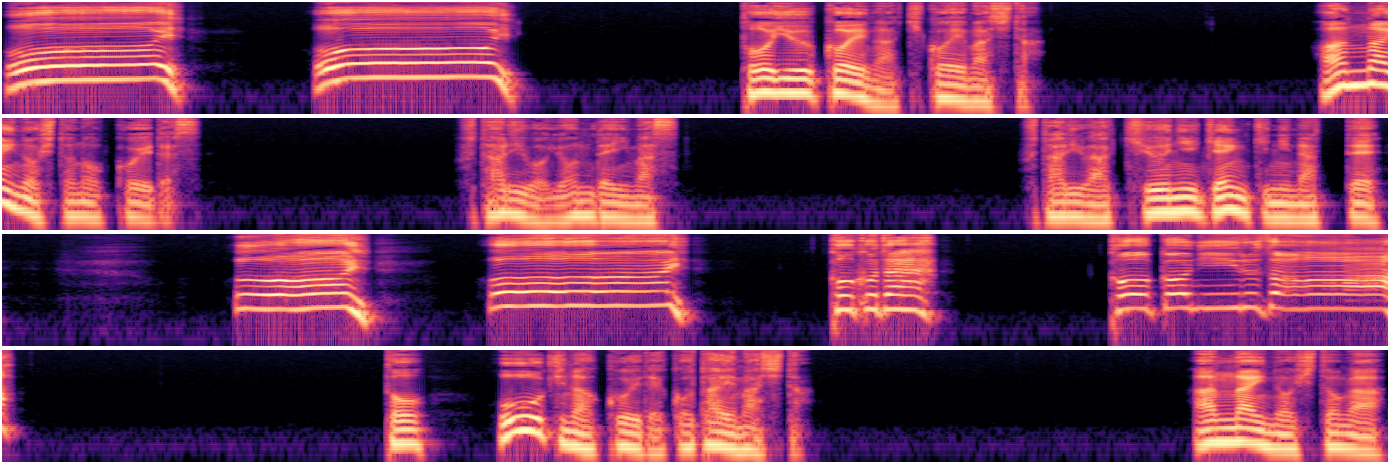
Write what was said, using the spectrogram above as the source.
おーいおーいという声が聞こえました。案内の人の声です。二人を呼んでいます。二人は急に元気になって、おーいおーいここだここにいるぞと大きな声で答えました。案内の人が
